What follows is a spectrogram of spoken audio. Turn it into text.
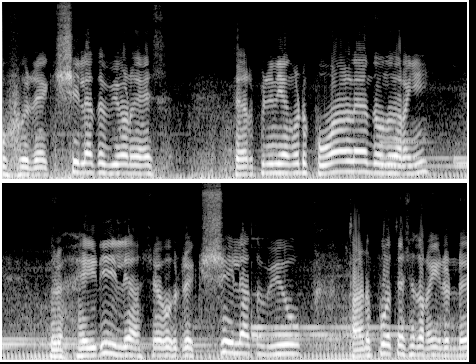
ഉഫ്, രക്ഷയില്ലാത്ത വ്യൂ ആണ് ഗൈസ് ഹെയർപിൻ ഇനി അങ്ങോട്ട് പോകാനുള്ളതെന്ന് തോന്നുന്നു ഇറങ്ങി. ഒരു ഐഡിയ ഇല്ല പക്ഷെ ഒരു രക്ഷയില്ലാത്ത വ്യൂ തണുപ്പും അത്യാവശ്യം തുടങ്ങിയിട്ടുണ്ട്.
